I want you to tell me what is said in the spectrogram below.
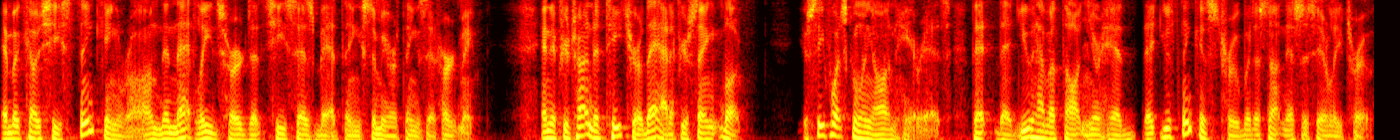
And because she's thinking wrong, then that leads her that she says bad things to me or things that hurt me. And if you're trying to teach her that, if you're saying, look, you see what's going on here is that, that you have a thought in your head that you think is true, but it's not necessarily true.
